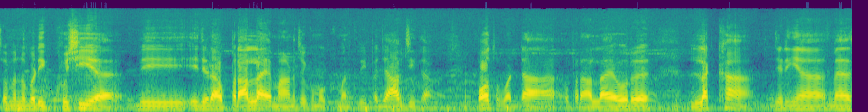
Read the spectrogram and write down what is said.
ਸੋ ਮੈਨੂੰ ਬੜੀ ਖੁਸ਼ੀ ਹੈ ਵੀ ਇਹ ਜਿਹੜਾ ਉਪਰਾਲਾ ਹੈ ਮਾਨਯੋਗ ਮੁੱਖ ਮੰਤਰੀ ਪੰਜਾਬ ਜੀ ਦਾ, ਬਹੁਤ ਵੱਡਾ ਉਪਰਾਲਾ ਹੈ ਔਰ ਲੱਖਾਂ ਜਿਹੜੀਆਂ ਮੈਂ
